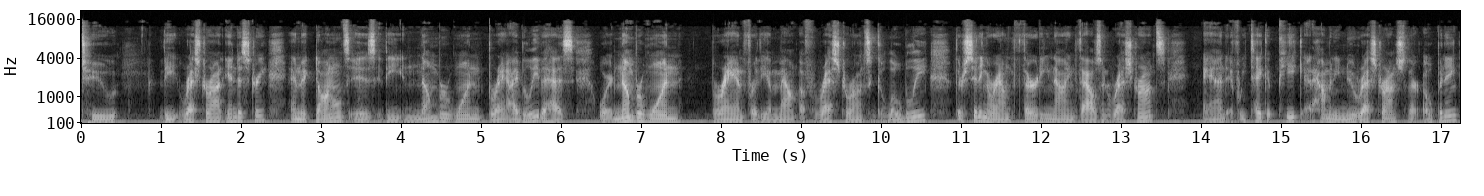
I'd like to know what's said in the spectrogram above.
to the restaurant industry and McDonald's is the number one brand I believe it has or number one brand for the amount of restaurants globally. They're sitting around 39,000 restaurants and if we take a peek at how many new restaurants they're opening,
